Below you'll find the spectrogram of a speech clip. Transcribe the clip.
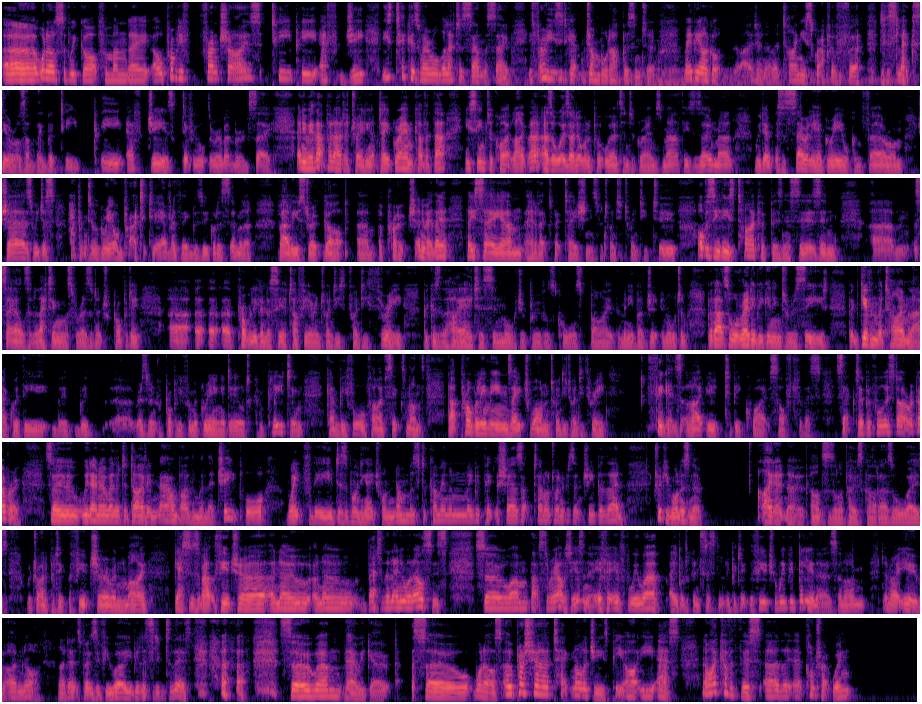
Uh, what else have we got for Monday? Oh, property franchise TPFG. These tickers where all the letters sound the same. It's very easy to get jumbled up, isn't it? Maybe I got I don't know a tiny scrap of uh, dyslexia or something, but TPFG is difficult to remember and say. Anyway, that put out a trading update. Graham covered that. He seemed to quite like that. As always, I don't want to put words into Graham's mouth. He's his own man. We don't necessarily agree or confer on shares. We just happen to agree on practically everything because we've got a similar value stroke GARP um, approach. Anyway, they, they say um, ahead of expectations for 2022. Obviously, these type of businesses in um, sales and lettings for residential property uh, are, are, probably going to see a tough year in 2023 because of the hiatus in mortgage approvals caused by the mini budget in autumn. But that's already beginning to recede. But given the time lag with the with with uh, residential property from agreeing a deal to completing can be four, five, six months. That probably means H1 2023 figures are likely to be quite soft for this sector before they start recovering. So we don't know whether to dive in now and buy them when they're cheap or wait for the disappointing H1 numbers to come in and maybe pick the shares up 10 or 20% cheaper then. Tricky one, isn't it? I don't know. Answers on a postcard, as always. We're trying to predict the future, and my guesses about the future are no are no better than anyone else's. So um, that's the reality, isn't it? If if we were able to consistently predict the future, we'd be billionaires. And I'm don't know about you, but I'm not. And I don't suppose if you were, you'd be listening to this. so um, there we go. So what else? Oh, Pressure Technologies, P R E S. Now I covered this uh, the uh, contract win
